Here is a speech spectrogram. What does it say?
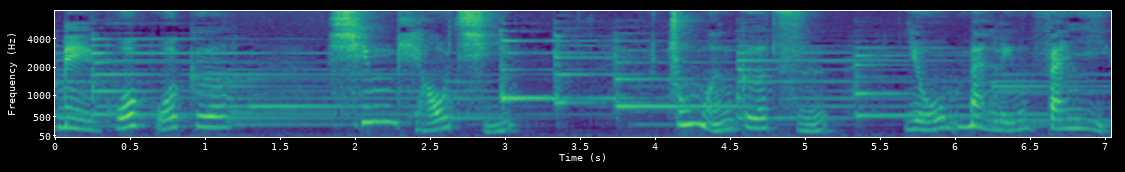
美国国歌《星条旗》，中文歌词由曼玲翻译。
